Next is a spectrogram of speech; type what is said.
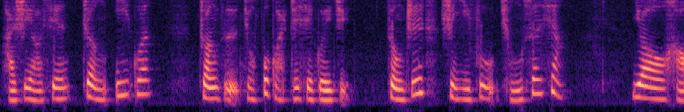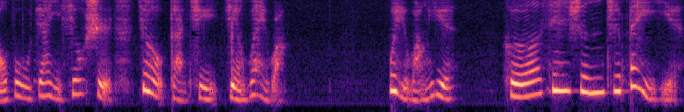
还是要先正衣冠。庄子就不管这些规矩，总之是一副穷酸相，又毫不加以修饰，就赶去见魏王。魏王曰：“何先生之辈也？”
